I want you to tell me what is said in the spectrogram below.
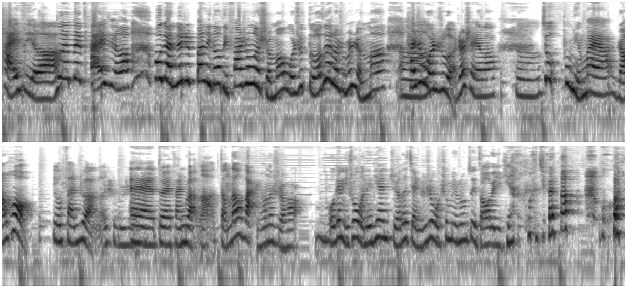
排挤了。对，被排挤了。我感觉这班里到底发生了什么？我是得罪了什么人吗？嗯还是我惹着谁了？嗯，就不明白呀。然后，又反转了，是不是？，哎，对，反转了。等到晚上的时候，我跟你说，我那天觉得简直是我生命中最糟的一天。我觉得我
